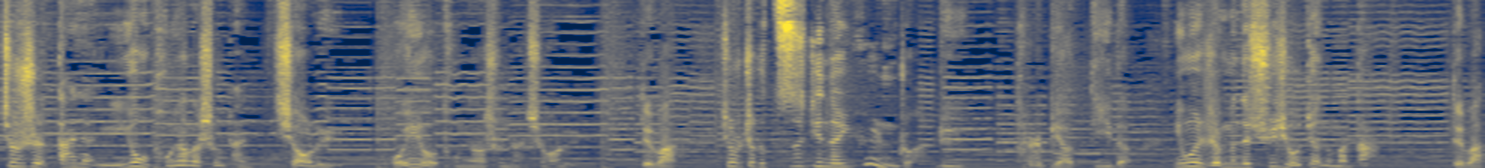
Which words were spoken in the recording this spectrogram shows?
就是大家你用同样的生产效率，我也有同样的生产效率，对吧？就是这个资金的运转率它是比较低的，因为人们的需求就那么大，对吧？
